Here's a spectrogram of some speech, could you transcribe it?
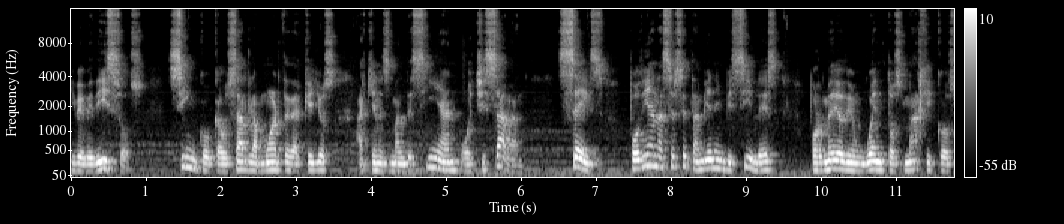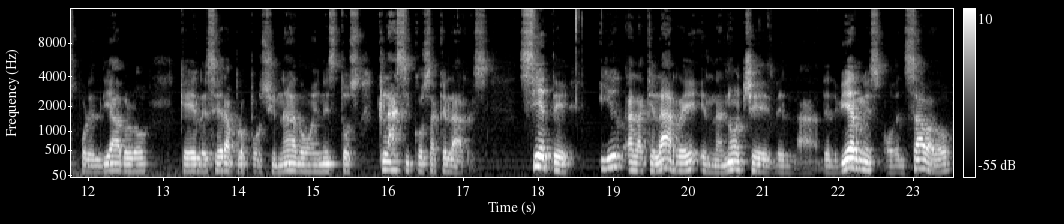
y bebedizos. 5. Causar la muerte de aquellos a quienes maldecían o hechizaban. 6. Podían hacerse también invisibles por medio de ungüentos mágicos por el diablo que les era proporcionado en estos clásicos aquelarres. 7. Ir al aquelarre en la noche del viernes o del sábado,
